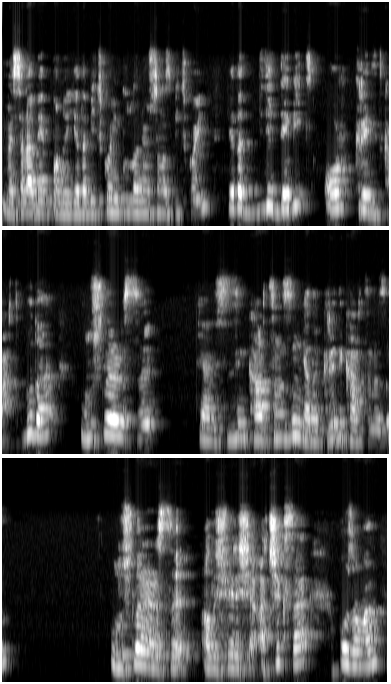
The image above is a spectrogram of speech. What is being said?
mesela web money ya da bitcoin kullanıyorsanız bitcoin ya da debit or credit kart. Bu da uluslararası yani sizin kartınızın ya da kredi kartınızın uluslararası alışverişe açıksa o zaman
